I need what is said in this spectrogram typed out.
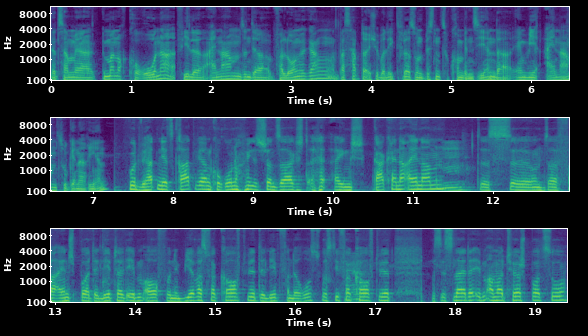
Jetzt haben wir ja immer noch Corona. Viele Einnahmen sind ja verloren gegangen. Was habt ihr euch überlegt, für das so ein bisschen zu kompensieren, da irgendwie Einnahmen zu generieren? Gut, wir hatten jetzt gerade während Corona, wie du schon sagst, eigentlich gar keine Einnahmen. Mhm. Das, äh, unser Vereinssport, der lebt halt eben auch von dem Bier, was verkauft wird. Der lebt von der Rostwurst, die verkauft ja. wird. Das ist leider im Amateursport so.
